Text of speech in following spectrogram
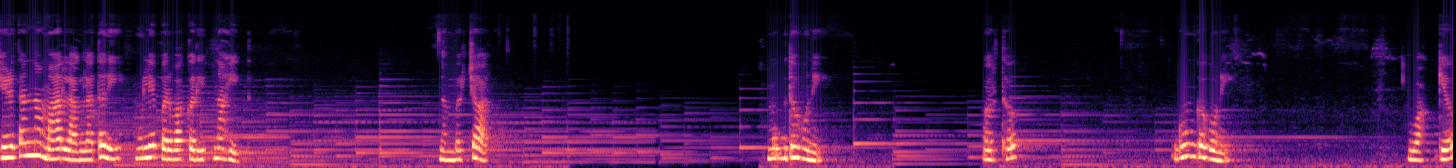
खेळताना मार लागला तरी मुले पर्वा करीत नाहीत. नंबर चार. मुग्ध होणे. अर्थ गुंग होणे. वाक्य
